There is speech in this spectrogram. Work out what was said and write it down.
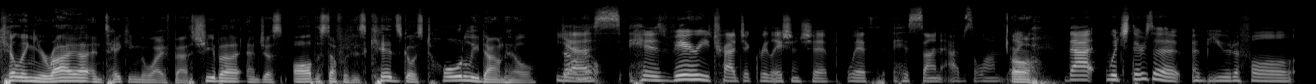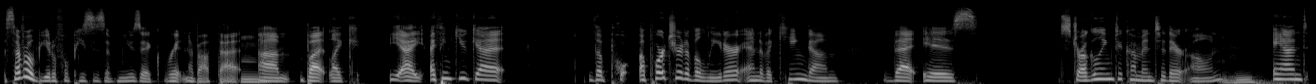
killing uriah and taking the wife bathsheba and just all the stuff with his kids goes totally downhill Downhill. Yes, his very tragic relationship with his son Absalom. Like, oh that which there's a, a beautiful several beautiful pieces of music written about that Mm. um but like yeah i think you get the a portrait of a leader and of a kingdom that is struggling to come into their own mhm. and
